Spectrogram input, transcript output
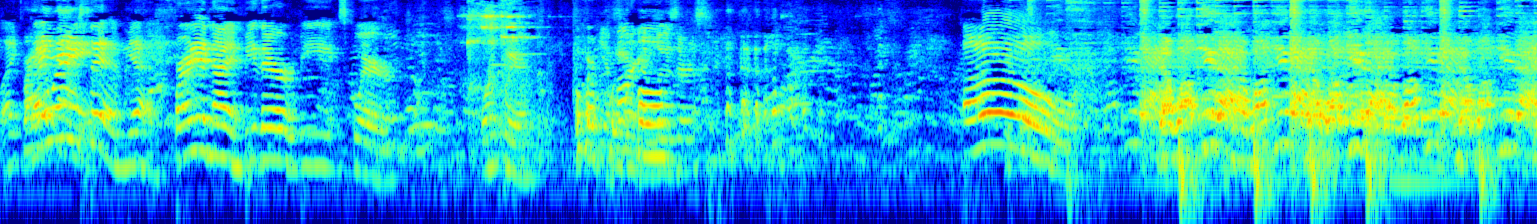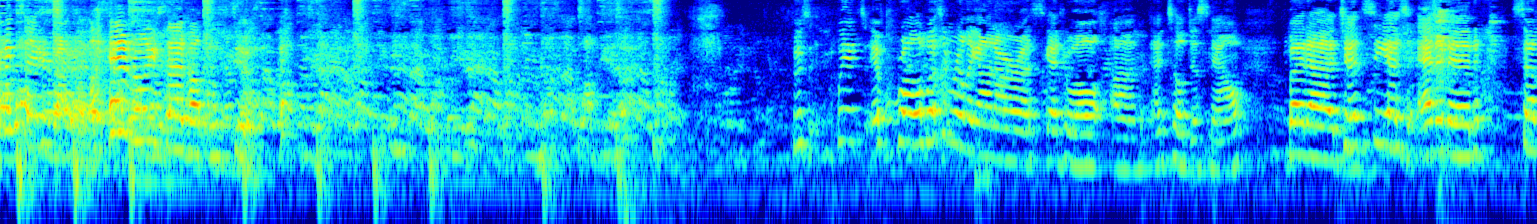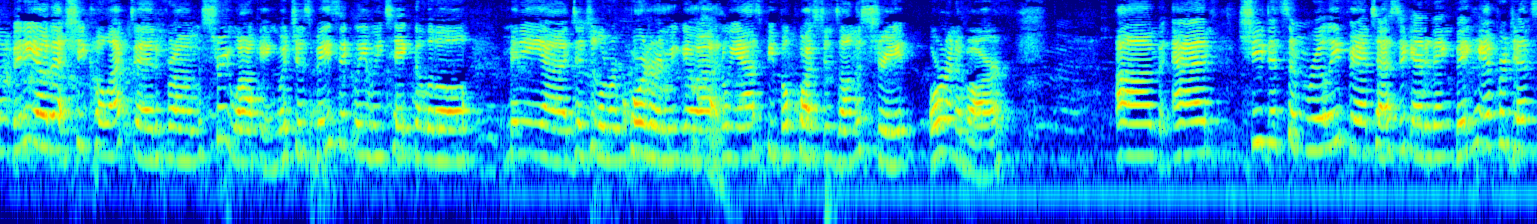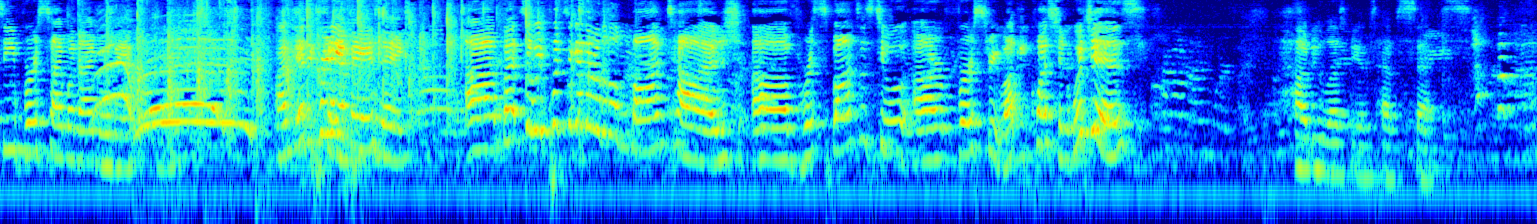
Like Friday right where you're sitting. Yes. Friday at 9, be there or be square. Or queer. Or Yeah, purple. friggin' losers. Oh. Now walk it out, walk it out, now walk it out, now walk it out, now walk it out. I'm excited about this. I'm really excited about this too. Schedule um, until just now. But uh, Jen Cae has edited some video that she collected from street walking, which is basically we take the little mini uh, digital recorder and we go out and we ask people questions on the street or in a bar. Um, and she did some really fantastic editing. Big hand for Jen Cae, first time with iMovie. Um, it's pretty amazing. Uh, but so we put together a little montage of responses to our first street walking question, which is How do lesbians have sex?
